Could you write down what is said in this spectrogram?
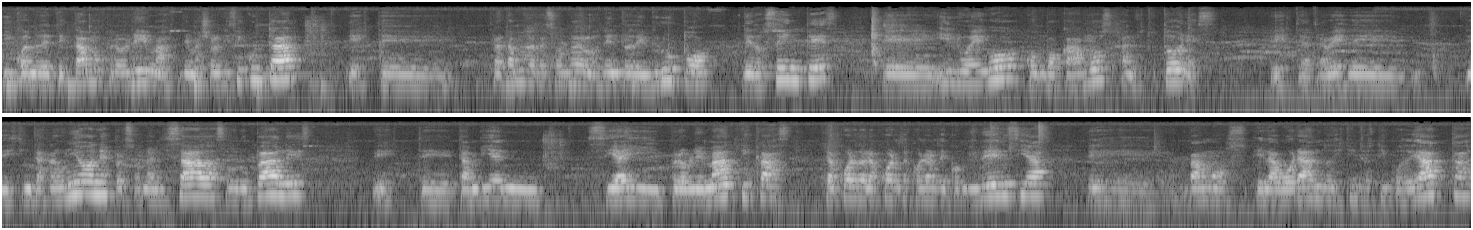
Y cuando detectamos problemas de mayor dificultad, este, tratamos de resolverlos dentro del grupo de docentes eh, y luego convocamos a los tutores este, a través de de distintas reuniones personalizadas o grupales, este, también si hay problemáticas de acuerdo al acuerdo escolar de convivencia, eh, vamos elaborando distintos tipos de actas,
